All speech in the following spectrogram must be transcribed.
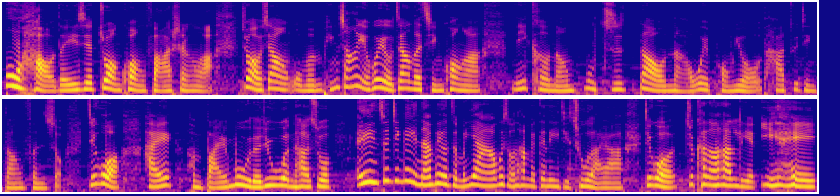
不好的一些状况发生了。就好像我们平常也会有这样的情况啊，你可能不知道哪位朋友他最近刚分手，结果还很白目的就问他说：“哎，最近跟你男朋友怎么样啊？为什么他没跟你一起出来啊？”结果就看到他脸一黑，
